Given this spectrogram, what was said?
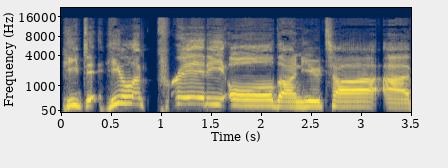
he did, he looked pretty old on Utah. Uh,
